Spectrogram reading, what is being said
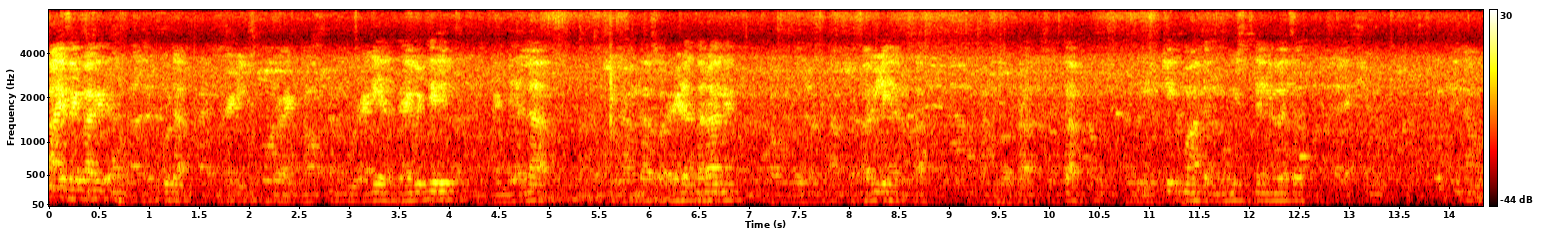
ಕಾಯಬೇಕಾಗಿದೆ. ಅದು ಕೂಡ ರೆಡಿ ಫೋರ್ ರೈಟ್ ನಾವು ನಮಗೂ ರೆಡಿ ಅಂತ ದಯವಿಟ್ಟಿರಿ. ಆ್ಯಂಡ್ ಎಲ್ಲ, ಶ್ರೀ ರಾಮದಾಸ್ ಅವ್ರು ಹೇಳೋ ಥರನೇ ಬರಲಿ ಅಂತ ಈ ಚಿಕ್ಕ ಮಾತನ್ನು ಮುಗಿಸ್ತೇನೆ ಇವತ್ತು ಎಲೆಕ್ಷನ್ ನಾವು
